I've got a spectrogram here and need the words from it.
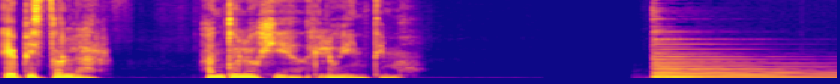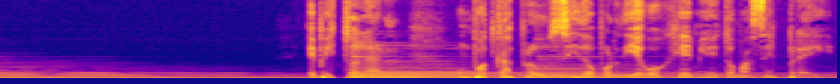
Epistolar. Antología de lo íntimo. Producido por Diego Gemio y Tomás Spray.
